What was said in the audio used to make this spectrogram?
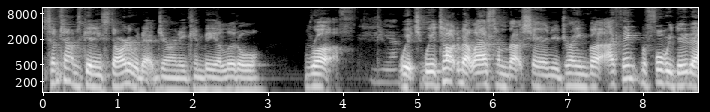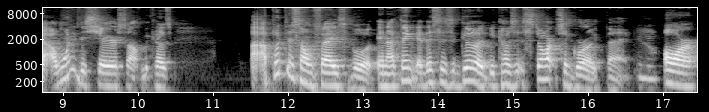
sometimes getting started with that journey can be a little rough. yeah. which we had talked about last time about sharing your dream. But I think before we do that, I wanted to share something because I put this on Facebook and I think that this is good because it starts a growth thing, Mhm. or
